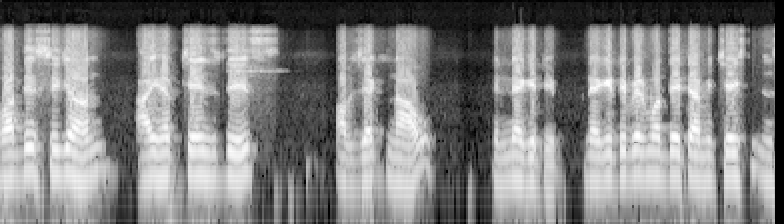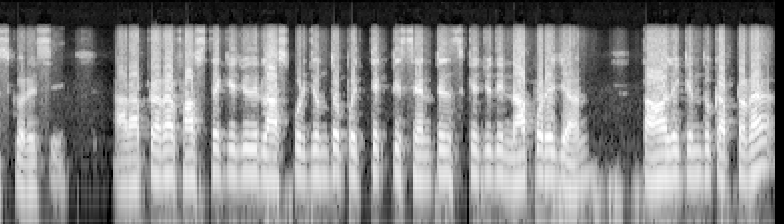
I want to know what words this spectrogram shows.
for this reason I have change this object now in negative নেগেটিভের মধ্যে এটা আমি চেঞ্জ করেছি। আর আপনারা ফার্স্ট থেকে যদি লাস্ট পর্যন্ত প্রত্যেকটি সেন্টেন্সকে যদি না পড়ে যান, তাহলে কিন্তু আপনারা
